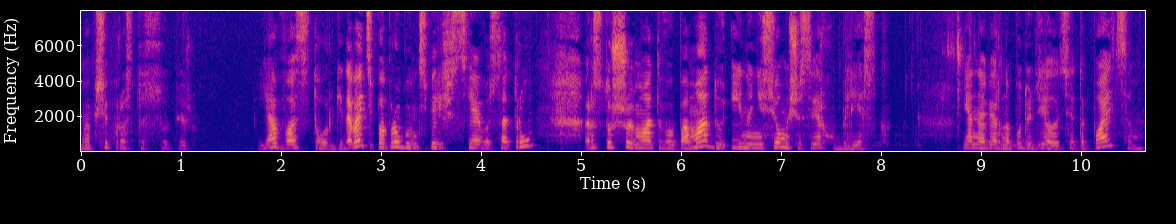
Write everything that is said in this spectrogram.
Вообще просто супер. Я в восторге. Давайте попробуем теперь, сейчас я его сотру, растушую матовую помаду и нанесем еще сверху блеск. Я, наверное, буду делать это пальцем.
